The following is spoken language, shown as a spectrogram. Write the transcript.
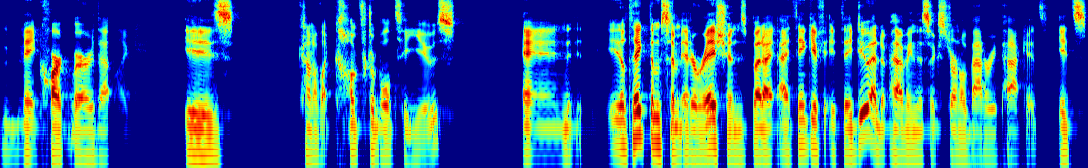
make hardware that like is kind of like comfortable to use. And it'll take them some iterations but I, I, think if, if they do end up having this external battery packets it's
